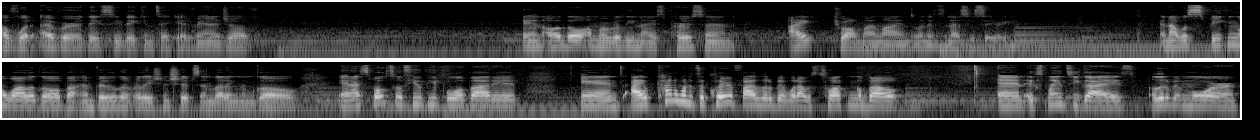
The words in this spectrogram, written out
of whatever they see they can take advantage of. And although I'm a really nice person, I draw my lines when it's necessary. And I was speaking a while ago about ambivalent relationships and letting them go. And I spoke to a few people about it. And I kind of wanted to clarify a little bit what I was talking about and explain to you guys a little bit more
